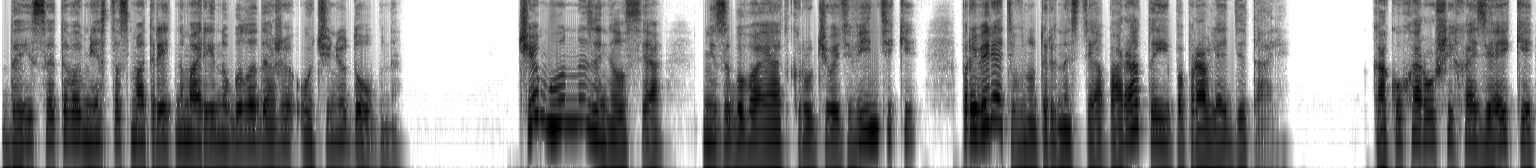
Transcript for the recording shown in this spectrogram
Да и с этого места смотреть на Марину было даже очень удобно. Чем он и занялся, не забывая откручивать винтики, проверять внутренности аппарата и поправлять детали. Как у хорошей хозяйки,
